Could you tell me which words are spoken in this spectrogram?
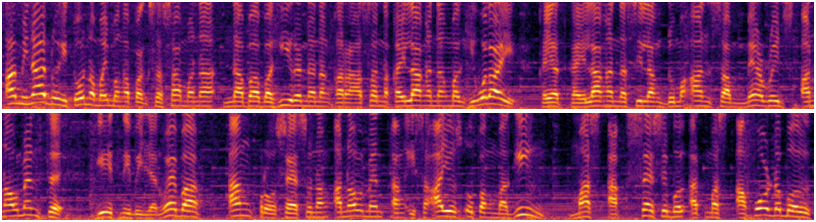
Aminado ito na may mga pagsasama na nababahiran na ng karahasan na kailangan ng maghiwalay kaya't kailangan na silang dumaan sa marriage annulment. Giit ni Villanueva, ang proseso ng annulment ang isaayos upang maging mas accessible at mas affordable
